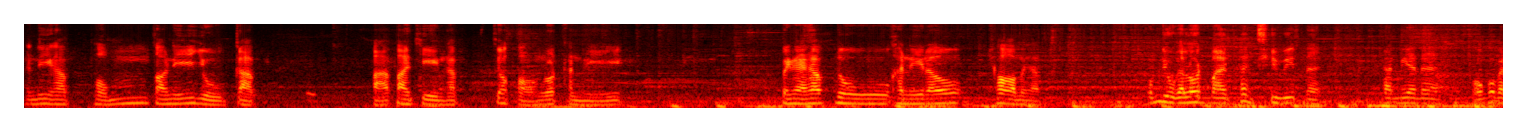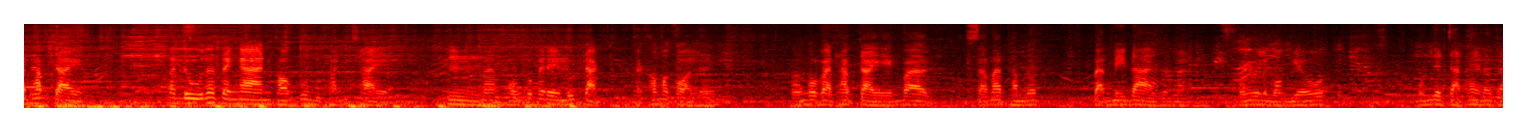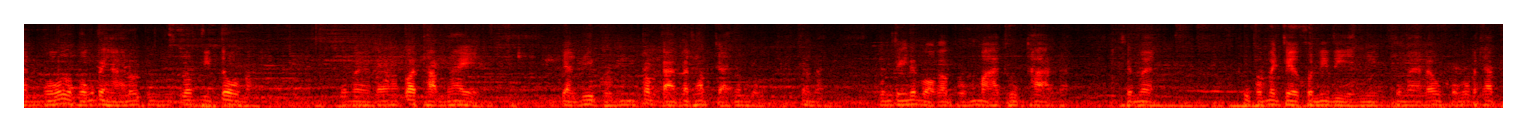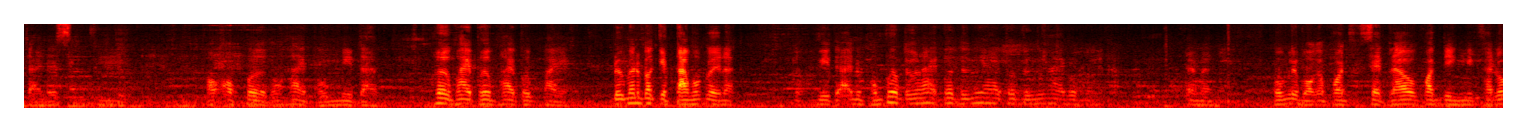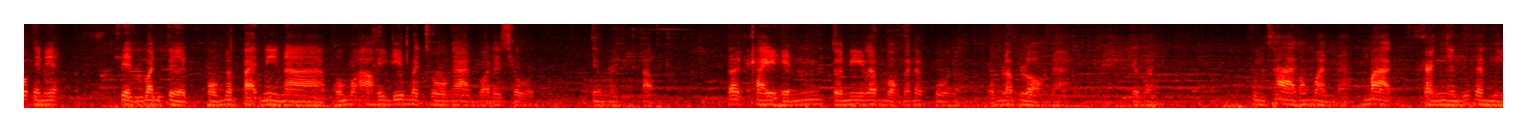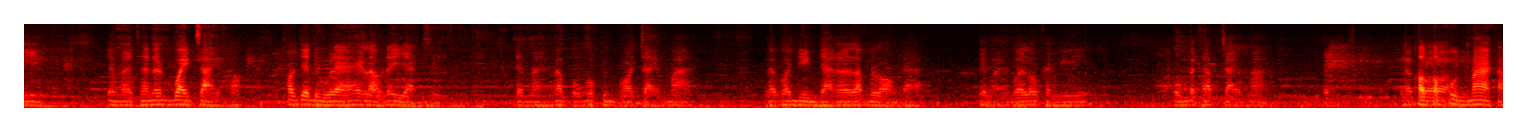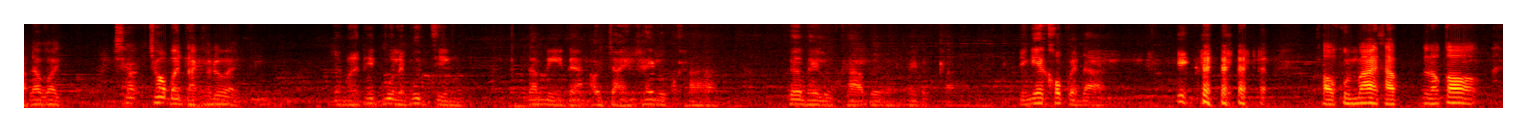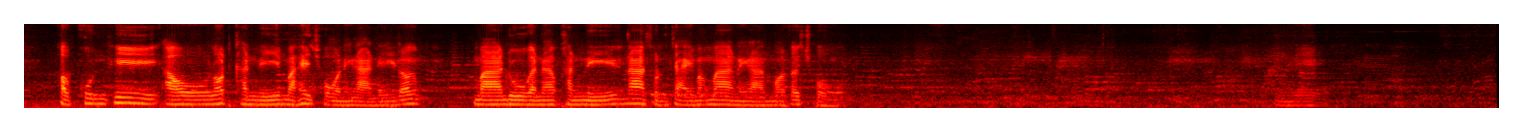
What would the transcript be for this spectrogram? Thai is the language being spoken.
อันนี้ครับ ผมตอนนี้อยู่กับป๋าปาจีนครับ เจ้าของรถคันนี้ เป็นไงครับ ดูคันนี้แล้วชอบไหมครับ ผมอยู่กับรถมาทั้งชีวิตนะคันเนี้ยนะ ผมก็ประทับใจมาดูตั้งแต่งานของคุณขวัญชัยอืมนะผมก็ไม่ได้รู้จักกับเขามาก่อนเลย ผมก็ประทับใจเห็นว่าสามารถทำรถแบบนี้ได้ใช่ไหมผมก็เลยบอกเดี๋ยว ผมจะจัดให้แล้วกันผมผมก็ไปหารถรถดิโต้มาใช่ไหมแล้วก็ทำให้อย่างที่ผมต้องการประทับใจทั้งหมใช่ไหมผมถึงได้บอกว่าผมมาถูกทางแล้วใช่ไหมที่ผมไปเจอคนดีๆอย่างนี้ใช่ไหมแล้วผมก็ประทับใจในสิ่งที่เขาออฟเฟอร์เขาให้ผมมีแต่เพิ่มให้เพิ่มให้เพิ่มให้โดยไม่ได้มาเก็บตังค์ผมเลยนะมีแต่ไอหนูผมเพิ่มตรงนั้ให้เพิ่มตรงนี้ให้เพิ่มตรงนี้ให้เพิ่มตรงนี้ให้ใช่ไหม ผมเลยบอกกับพอเสร็จแล้วความจริงมีคารถแค่นี้เสร็จวันเกิดผมมันแปดมีนา ผมเอาให้ยืมมาโชว์งานบอดี้โชว์ใช่ไหมครับถ้าใครเห็นตัวนี้แล้วบอกไม่ต้องกลัวหรอกผมรับรองได้ใช่ไหมคุณค่าของมันนะมากกับเงินที่จะมีใช่ไหมฉะนั้นไว้ใจเขาเขาจะดูแลให้เราได้อย่างดีใช่ไหมแล้วผมก็พึงพอใจมาก แล้วก็ยืนยันและรับรองได้ใช่ไหมว่ารถคันนี้ ผมประทับใจมาก แล้วขอบพก็ระคุณมากครับ แล้วก็ชอบชอบบรรยากาศเขาด้วยอย่ามาที่พูดเลยพูดจริง แล้วมีแต่เอาใจให้ลูกค้า เพิ่มให้ลูกค้าเพิ่มให้ลูกค้า อย่างเงี้ยคบกันได้ ขอบคุณมากครับ แล้วก็ขอบคุณที่เอารถคันนี้มาให้โชว์ในงานนี้ แล้วมาดูกันนะครับคันนี้น่าสนใจมากๆในงานมอเตอร์โชว์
